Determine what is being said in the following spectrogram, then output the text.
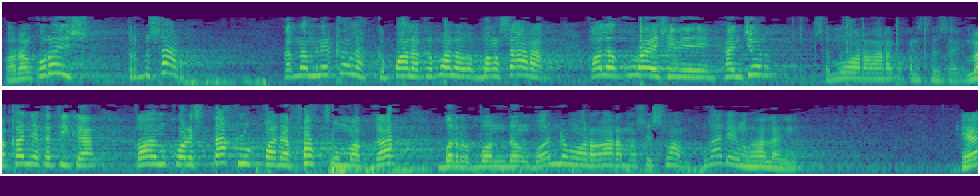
Orang Quraisy terbesar. Karena mereka lah kepala-kepala bangsa Arab. Kalau Quraisy ini hancur, semua orang Arab akan selesai. Makanya ketika kaum Quraisy takluk pada Fathu Makkah, berbondong-bondong orang Arab masuk Islam, enggak ada yang menghalangi. Ya?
